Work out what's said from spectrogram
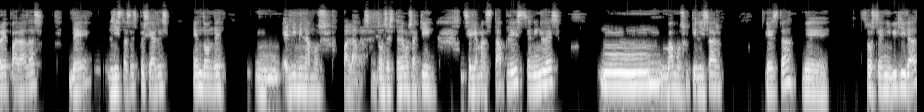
preparadas de listas especiales en donde mm, eliminamos palabras. Entonces tenemos aquí, se llaman stop lists en inglés. Mm, vamos a utilizar esta de sostenibilidad.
